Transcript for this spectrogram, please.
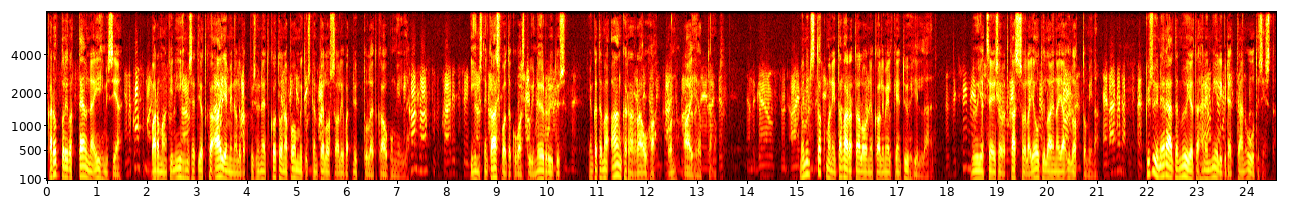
Kadut olivat täynnä ihmisiä. Varmaankin ihmiset, jotka aiemmin olivat pysyneet kotona pommitusten pelossa, olivat nyt tulleet kaupungille. Ihmisten kasvoilta kuvastui nöyrytys, jonka tämä ankara rauha on aiheuttanut. Menin Stockmanin tavarataloon, joka oli melkein tyhjillään. Myyjät seisoivat kassoilla joutilaina ja ilottomina. Kysyin eräältä myyjältä hänen mielipidettään uutisista.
